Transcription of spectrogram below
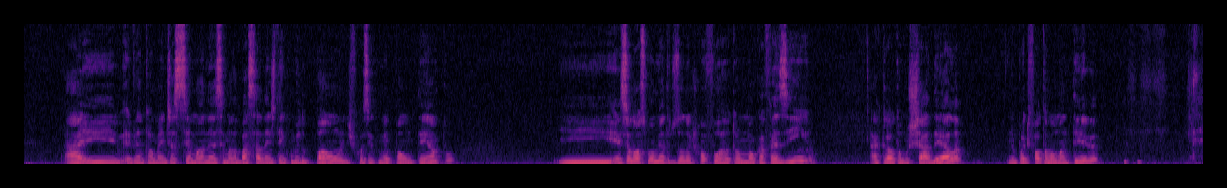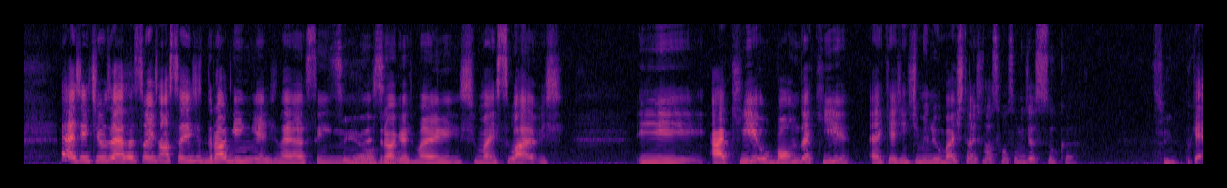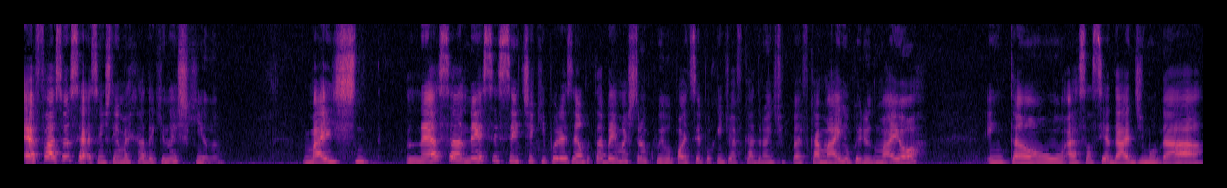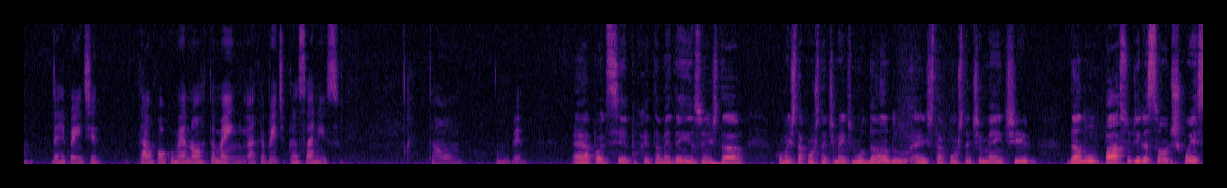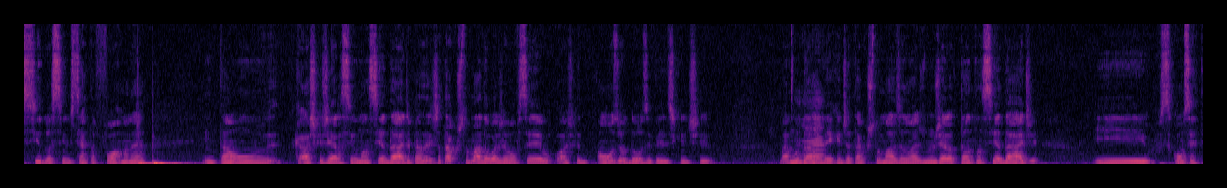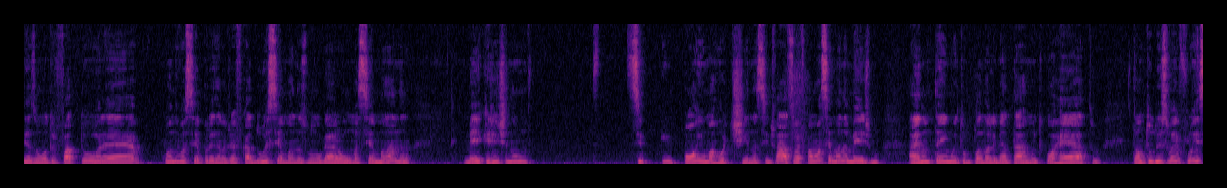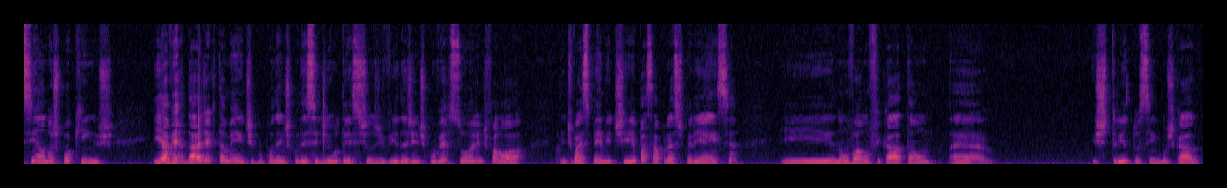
Aí, eventualmente, a semana, a semana passada a gente tem comido pão, a gente ficou sem comer pão um tempo. E esse é o nosso momento de zona de conforto. Eu tomo meu cafezinho, a Cléo toma o chá dela, não pode faltar uma manteiga. É, a gente usa essas suas nossas droguinhas, né? Assim, Sim, as drogas mais, mais suaves. E aqui, o bom daqui é que a gente diminuiu bastante o nosso consumo de açúcar. Sim. Porque é fácil acesso, a gente tem um mercado aqui na esquina. Mas nessa nesse sítio aqui, por exemplo, tá bem mais tranquilo. Pode ser porque a gente vai ficar durante vai ficar mais um período maior. Então, a sociedade de mudar de repente tá um pouco menor também. Acabei de pensar nisso. Então, vamos ver. É, pode ser, porque também tem isso. A gente tá, como a gente está constantemente mudando, a gente está constantemente dando um passo em direção ao desconhecido, assim, de certa forma, né? Então, acho que gera assim, uma ansiedade, apesar de a gente já estar tá acostumado agora. Já vão ser, acho que 11 ou 12 vezes que a gente Vai mudar, é. meio que a gente já está acostumado, já não, não gera tanta ansiedade. E com certeza um outro fator é quando você, por exemplo, vai ficar duas semanas num lugar ou uma semana, meio que a gente não se impõe uma rotina assim, de, ah, você vai ficar uma semana mesmo. Aí não tem muito um plano alimentar muito correto. Então tudo isso vai influenciando aos pouquinhos. E a verdade é que também, tipo, quando a gente decidiu ter esse estilo de vida, a gente conversou, a gente falou, ó, a gente vai se permitir passar por essa experiência e não vamos ficar tão é, estrito assim, buscar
